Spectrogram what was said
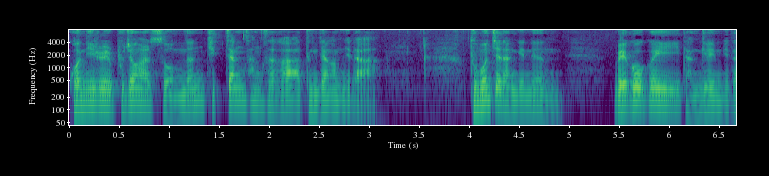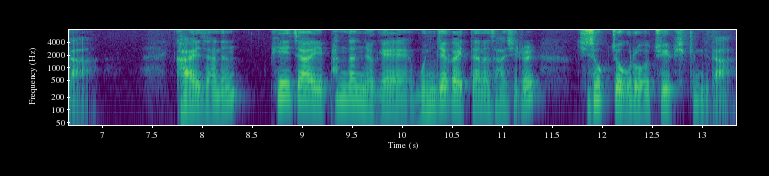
권위를 부정할 수 없는 직장 상사가 등장합니다. 두 번째 단계는 왜곡의 단계입니다. 가해자는 피해자의 판단력에 문제가 있다는 사실을 지속적으로 주입시킵니다.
